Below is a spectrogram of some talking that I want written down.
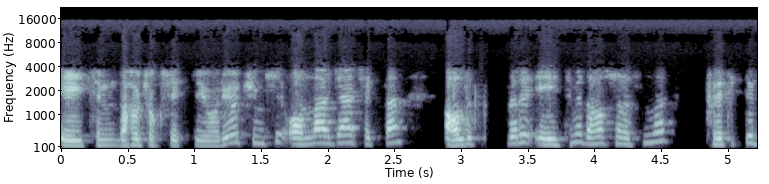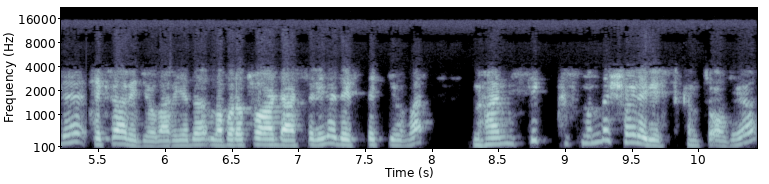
eğitim daha çok sekteye uğruyor. Çünkü onlar gerçekten aldıkları eğitimi daha sonrasında pratikte de tekrar ediyorlar ya da laboratuvar dersleriyle destekliyorlar. Mühendislik kısmında şöyle bir sıkıntı oluyor.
